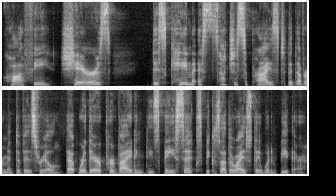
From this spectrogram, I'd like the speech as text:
coffee, chairs. This came as such a surprise to the government of Israel that we're there providing these basics because otherwise they wouldn't be there.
